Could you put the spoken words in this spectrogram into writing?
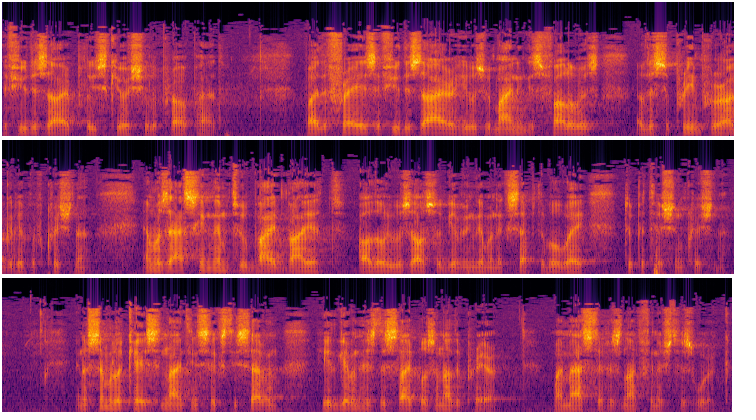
if you desire, please cure Srila Prabhupada. By the phrase, if you desire, he was reminding his followers of the supreme prerogative of Krishna and was asking them to abide by it, although he was also giving them an acceptable way to petition Krishna. In a similar case in 1967, he had given his disciples another prayer. My master has not finished his work.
